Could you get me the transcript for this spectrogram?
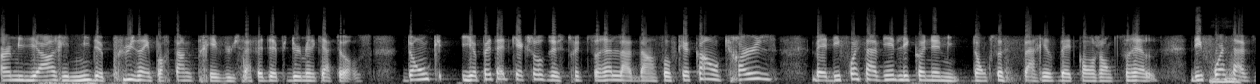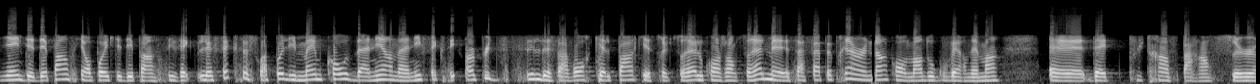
un milliard et demi de plus important que prévu. Ça fait depuis 2014. Donc, il y a peut-être quelque chose de structurel là-dedans. Sauf que quand on creuse, ben des fois ça vient de l'économie. Donc ça, ça risque d'être conjoncturel. Des fois, mhm. ça vient des dépenses qui n'ont pas été dépensées. le fait que ce soit pas les mêmes causes d'année en année fait que c'est un peu difficile de savoir quelle part qui est structurelle ou conjoncturelle, mais ça fait à peu près un an qu'on demande au gouvernement euh, d'être plus transparent sur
